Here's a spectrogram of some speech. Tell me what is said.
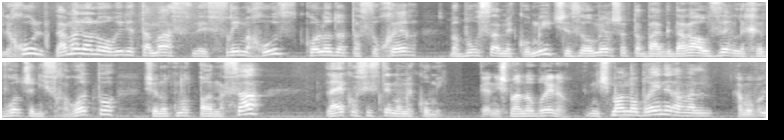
לחו"ל. למה לא להוריד את המס ל-20% כל עוד אתה סוחר בבורסה המקומית, שזה אומר שאתה בהגדרה עוזר לחברות שנסחרות פה, שנותנות פרנסה לאקוסיסטם המקומי. כן, נשמע no brainer. נשמע no brainer, אבל... כמובן.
